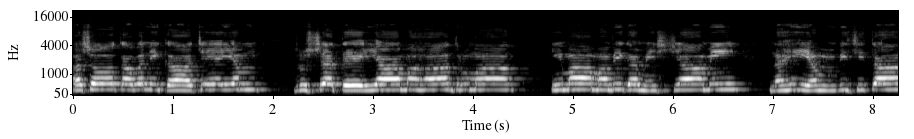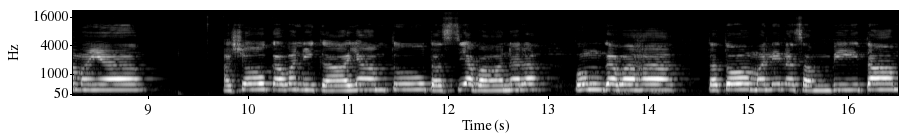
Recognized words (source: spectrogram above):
అశోకవనికా చేయం దృశ్యతే యా మహాద్రుమా ఇమామభిగమిష్యామి నహియం విచితామయ అశోకవనికాయాం తు తస్య వానర పుంగవః తతో మలినసంవీతాం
